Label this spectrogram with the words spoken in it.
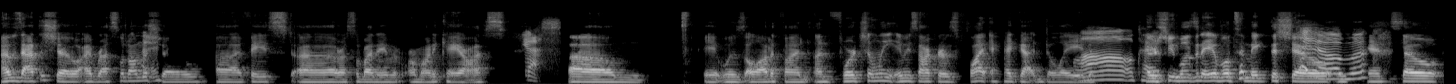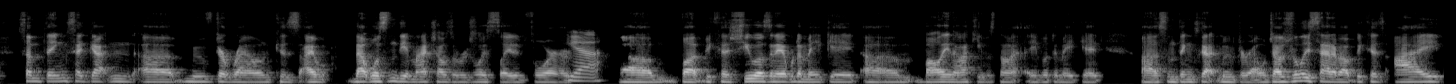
I was at the show. I wrestled on okay. the show. Uh, I faced uh wrestled by name of Armani Chaos. Yes. Um it was a lot of fun. Unfortunately, Emi Sakura's flight had gotten delayed. Oh, okay. So she wasn't able to make the show. And, and, so some things had gotten uh moved around because I that wasn't the match I was originally slated for. Yeah. Um, but because she wasn't able to make it, um Bali Naki was not able to make it. Uh some things got moved around, which I was really sad about because I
